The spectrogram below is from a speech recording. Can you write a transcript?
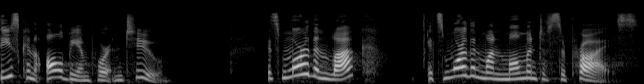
These can all be important too. It's more than luck, it's more than one moment of surprise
